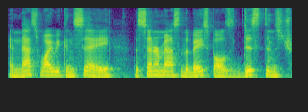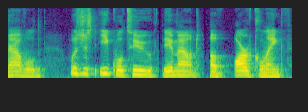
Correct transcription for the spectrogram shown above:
and that's why we can say the center mass of the baseball's distance traveled was just equal to the amount of arc length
